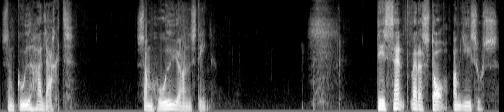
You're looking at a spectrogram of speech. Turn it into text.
som Gud har lagt som hovedhjørnesten. Det er sandt, hvad der står om Jesus.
